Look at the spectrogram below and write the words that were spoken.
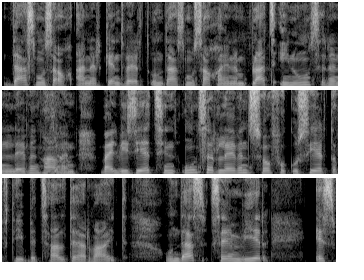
das muss auch anerkannt werden und das muss auch einen Platz in unserem Leben haben, ja. weil bis jetzt sind unser Leben so fokussiert auf die bezahlte Arbeit und das sehen wir, es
